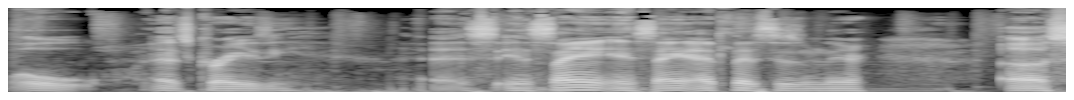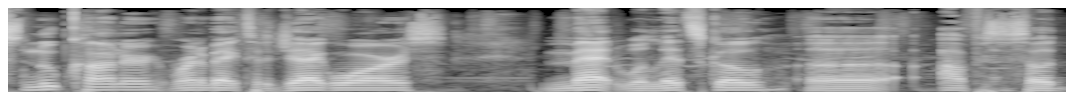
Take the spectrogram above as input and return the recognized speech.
Whoa, that's crazy. That's insane, insane athleticism there. Uh Snoop Conner, running back to the Jaguars. Matt Waletzko, uh offensive. So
